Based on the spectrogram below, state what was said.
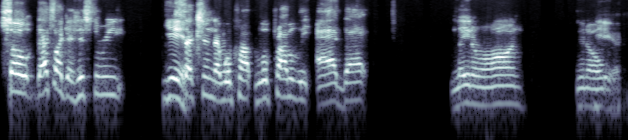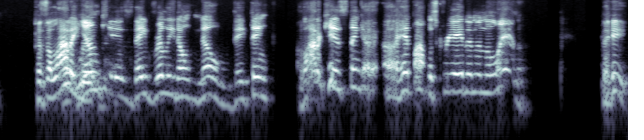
so that's like a history Yeah, section that we'll pro- we'll probably add that later on. You know, yeah. Because a lot of young kids they really don't know. They think a lot of kids think uh, uh, hip hop was created in Atlanta. They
